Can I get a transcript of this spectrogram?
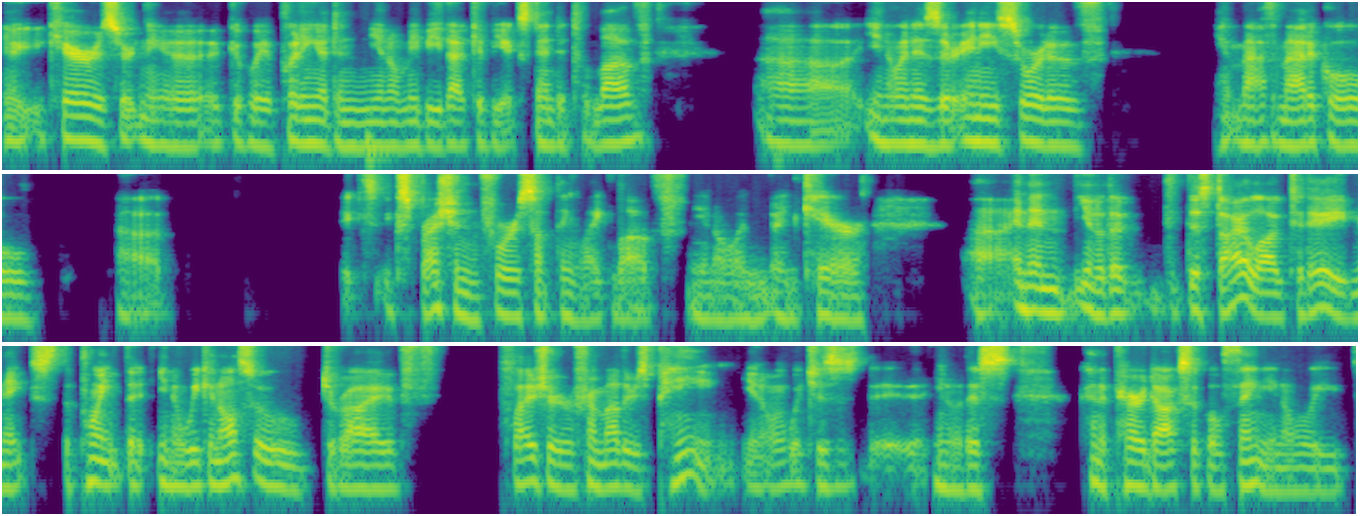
Yeah, care is certainly a, a, good way of putting it, and you know maybe that could be extended to love. Uh, you know, and is there any sort of you know, mathematical uh, ex- expression for something like love? You know, and, and care. Uh, and then you know the, this dialogue today makes the point that you know we can also derive pleasure from others' pain, you know, which is, you know, this kind of paradoxical thing. You know, we,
